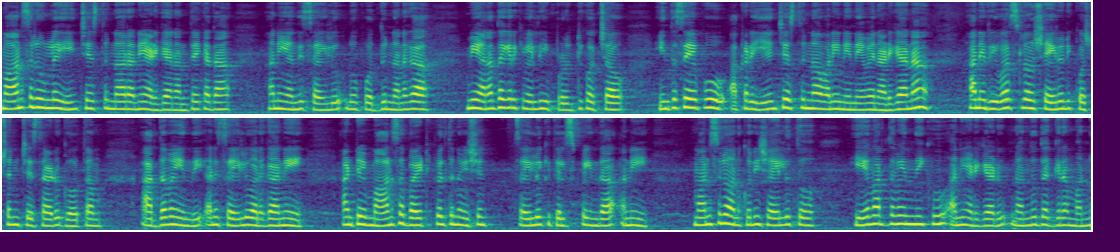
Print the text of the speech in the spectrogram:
మానస రూమ్లో ఏం చేస్తున్నారని అడిగాను. అంతే కదా? అని అంది శైలు. నువ్వు పొద్దున్ననగా మీ అన్న దగ్గరికి వెళ్ళి ఇప్పుడు ఇంటికి వచ్చావు. ఇంతసేపు అక్కడ ఏం చేస్తున్నావని నేనేమైనా అడిగానా? అని రివర్స్లో శైలుని క్వశ్చన్ చేశాడు గౌతమ్. అర్థమైంది అని శైలు అనగానే అంటే మానస బయటికి వెళ్తున్న విషయం శైలుకి తెలిసిపోయిందా? అని మనసులో అనుకుని శైలుతో ఏమర్థమైంది నీకు? అని అడిగాడు. నందు దగ్గర మన్ను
